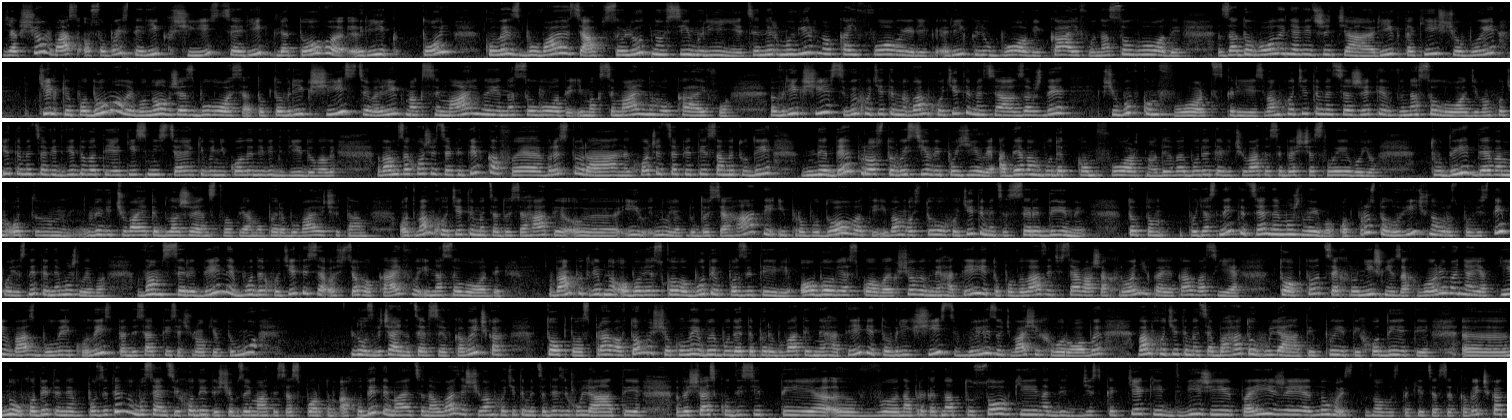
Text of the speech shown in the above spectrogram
Якщо у вас особистий рік 6, це рік для того, рік той, коли збуваються абсолютно всі мрії. Це неймовірно кайфовий рік, рік любові, кайфу, насолоди, задоволення від життя. Рік такий, що ви тільки подумали, воно вже збулося. Тобто в рік 6 це рік максимальної насолоди і максимального кайфу. В рік 6 ви хотітиме, вам хотітиметься завжди. Щоб був комфорт скрізь, вам хотітиметься жити в насолоді, вам хотітиметься відвідувати якісь місця, які ви ніколи не відвідували. Вам захочеться піти в кафе, в ресторани, хочеться піти саме туди, не де просто ви сіли поїли, а де вам буде комфортно, де ви будете відчувати себе щасливою. Туди, де вам от ви відчуваєте блаженство, прямо перебуваючи там. От вам хотітиметься досягати е, і ну якби досягати і пробудовувати, і вам ось того хотітиметься з середини. Тобто пояснити це неможливо. От просто логічно розповісти, пояснити неможливо. Вам з середини буде хотітися ось цього кайфу і насолоди. Вам потрібно обов'язково бути в позитиві. Обов'язково, якщо ви в негативі, то повилазить вся ваша хроніка, яка у вас є. Тобто це хронічні захворювання, які у вас були колись 50 тисяч років тому. Ну, звичайно, це все в кавичках. Тобто, справа в тому, що коли ви будете перебувати в негативі, то в рік 6 вилізуть ваші хвороби. Вам хотітиметься багато гуляти, пити, ходити. Е, ну, ходити не в позитивному сенсі ходити, щоб займатися спортом, а ходити мається на увазі, що вам хотітиметься десь гуляти, весь час кудись іти, е, в, наприклад, на тусовки, на дискотеки, двіжі, Парижі. Ну, ось знову ж таки, це все в кавичках.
